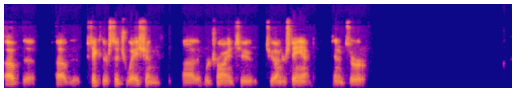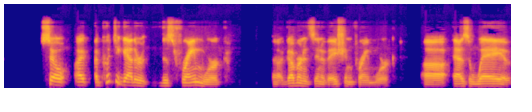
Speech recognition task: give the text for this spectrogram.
of the of the particular situation uh, that we're trying to to understand and observe. So I, I put together this framework, uh, governance innovation framework, uh, as a way of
